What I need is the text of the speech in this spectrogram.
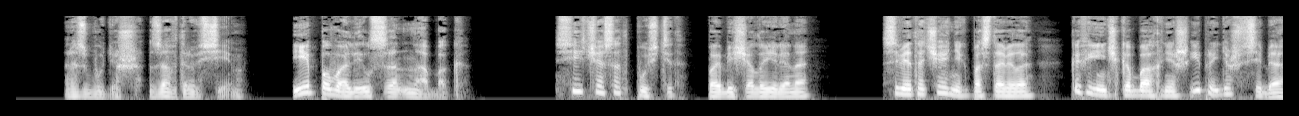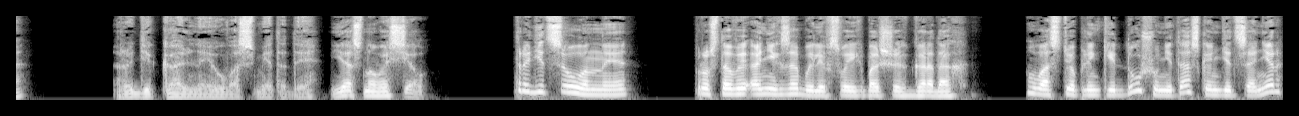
— Разбудишь завтра в семь. И повалился на бок. — Сейчас отпустит, — пообещала Елена. — Света чайник поставила кофеинчика бахнешь и придешь в себя. Радикальные у вас методы. Я снова сел. Традиционные. Просто вы о них забыли в своих больших городах. У вас тепленький душ, унитаз, кондиционер.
